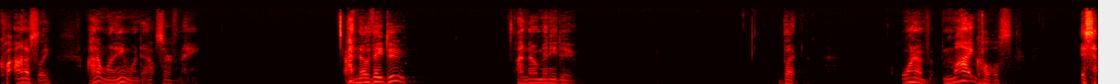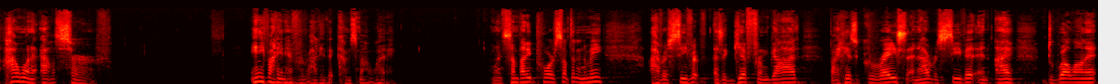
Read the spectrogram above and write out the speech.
quite honestly, I don't want anyone to outserve me. I know they do. I know many do. But one of my goals is that I want to outserve anybody and everybody that comes my way. When somebody pours something into me, I receive it as a gift from God by His grace, and I receive it and I dwell on it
